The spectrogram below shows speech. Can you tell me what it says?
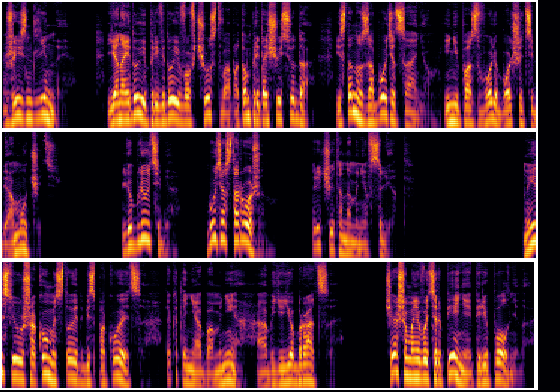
Жизнь длинная. Я найду и приведу его в чувство, а потом притащу сюда и стану заботиться о нем и не позволю больше тебя мучить. «Люблю тебя. Будь осторожен», — кричит она мне вслед. Но если уж о ком и стоит беспокоиться, так это не обо мне, а об ее братце. Чаша моего терпения переполнена.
